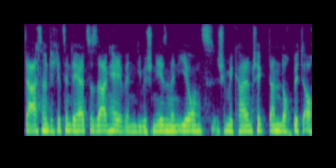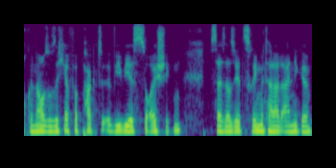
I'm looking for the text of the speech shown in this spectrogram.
da ist natürlich jetzt hinterher zu sagen, hey, wenn liebe Chinesen, wenn ihr uns Chemikalien schickt, dann doch bitte auch genauso sicher verpackt, wie wir es zu euch schicken. Das heißt also jetzt Ringmetall hat einige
